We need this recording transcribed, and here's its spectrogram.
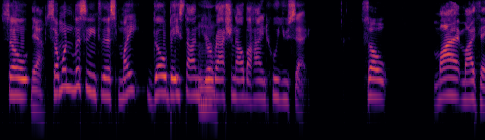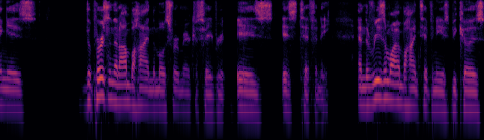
So Yeah. someone listening to this might go based on your Mhm. rationale behind who you say. So my my thing is the person that I'm behind the most for America's favorite is is Tiffany. And the reason why I'm behind Tiffany is because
